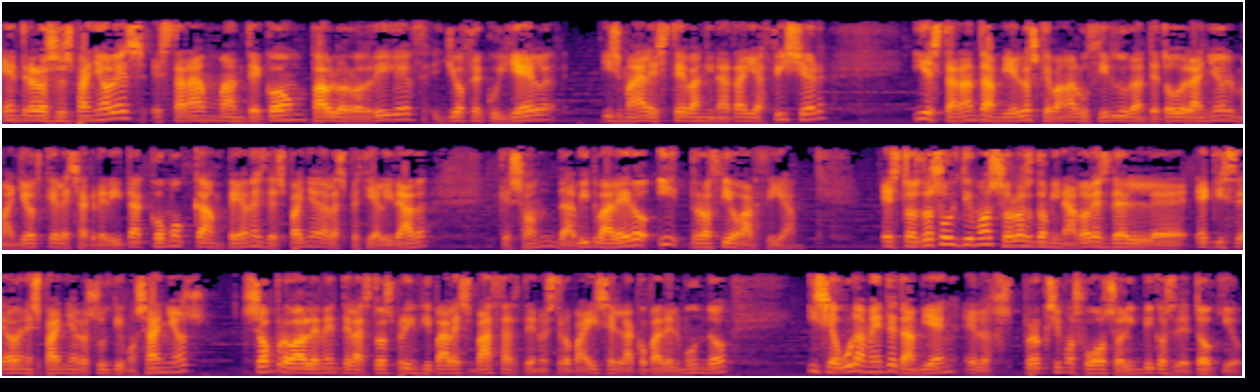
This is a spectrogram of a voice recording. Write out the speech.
Entre los españoles estarán Mantecón, Pablo Rodríguez, Joffre Cuyel, Ismael Esteban y Natalia Fischer y estarán también los que van a lucir durante todo el año el maillot que les acredita como campeones de España de la especialidad, que son David Valero y Rocío García. Estos dos últimos son los dominadores del eh, XCO en España en los últimos años, son probablemente las dos principales bazas de nuestro país en la Copa del Mundo y seguramente también en los próximos Juegos Olímpicos de Tokio.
